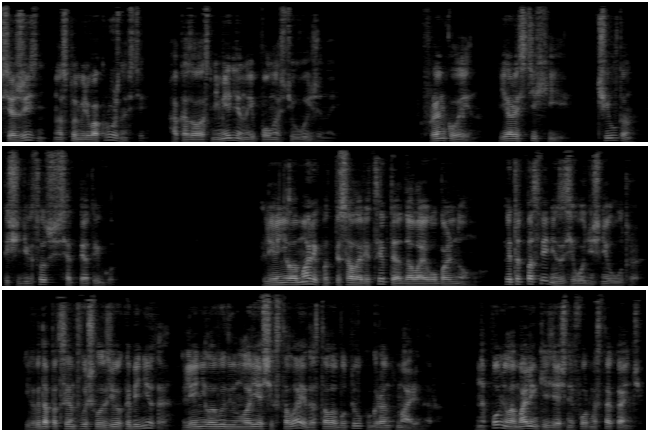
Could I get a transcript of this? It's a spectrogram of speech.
Вся жизнь на 100 миль в окружности оказалась немедленно и полностью выжженной. Фрэнк Лейн. Ярость стихии. Чилтон, 1965 год. Леонила Малик подписала рецепт и отдала его больному. Этот последний за сегодняшнее утро. И когда пациент вышел из ее кабинета, Леонила выдвинула ящик стола и достала бутылку Гранд Маринер. Наполнила маленький изящной формы стаканчик.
